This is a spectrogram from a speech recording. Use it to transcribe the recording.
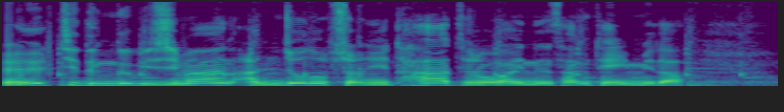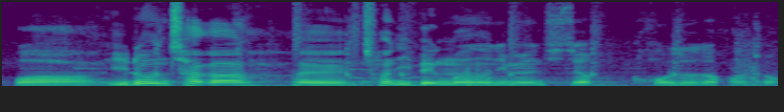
LT 등급이지만 안전 옵션이 다 들어가 있는 상태입니다. 와 이런 차가 예, 1200만 원이면 진짜 거저다 거저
